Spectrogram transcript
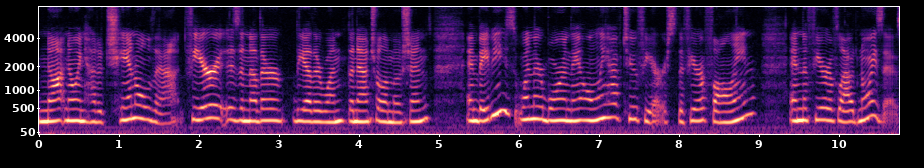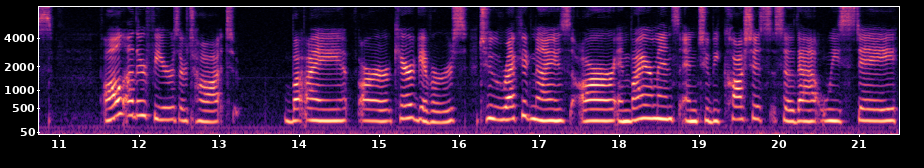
not knowing how to channel that. Fear is another, the other one, the natural emotions. And babies, when they're born, they only have two fears the fear of falling and the fear of loud noises. All other fears are taught by our caregivers to recognize our environments and to be cautious so that we stay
